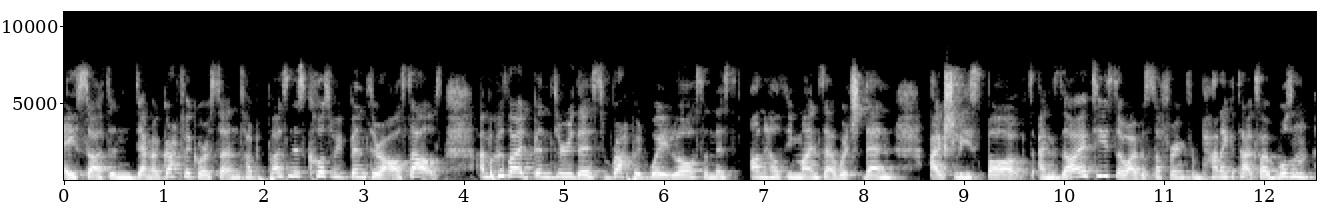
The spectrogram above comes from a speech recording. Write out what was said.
a certain demographic or a certain type of person is because we've been through it ourselves. And because I had been through this rapid weight loss and this unhealthy mindset, which then actually sparked anxiety. So I was suffering from panic attacks. I wasn't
